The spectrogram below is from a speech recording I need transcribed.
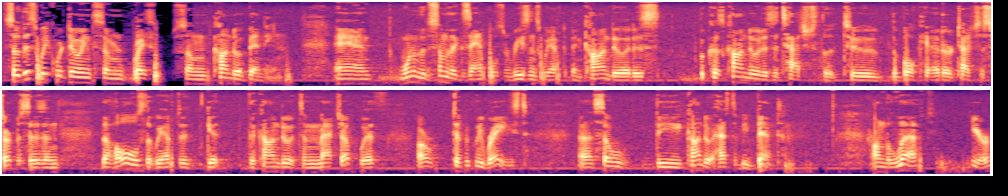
So this week we're doing some some conduit bending, and one of the some of the examples and reasons we have to bend conduit is because conduit is attached to the, to the bulkhead or attached to surfaces, and the holes that we have to get the conduit to match up with are typically raised. Uh, so the conduit has to be bent. On the left here,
